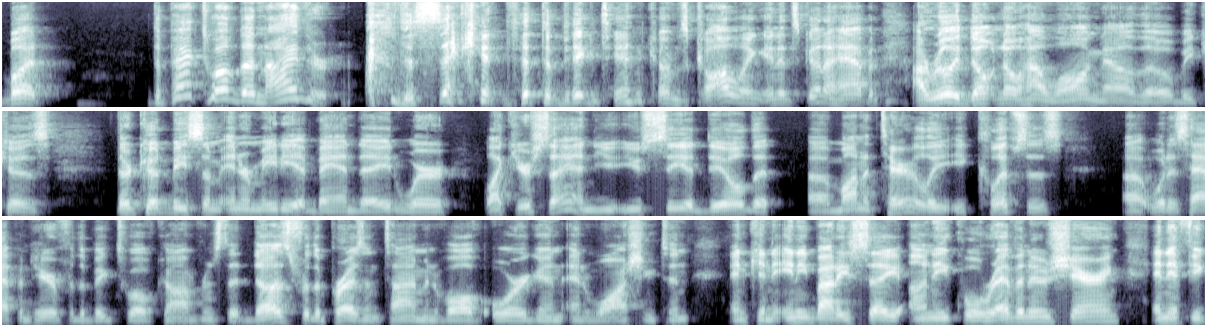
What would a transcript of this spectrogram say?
but the Pac 12 doesn't either. the second that the Big Ten comes calling, and it's going to happen. I really don't know how long now, though, because there could be some intermediate band aid where, like you're saying, you, you see a deal that uh, monetarily eclipses uh, what has happened here for the Big 12 conference that does, for the present time, involve Oregon and Washington. And can anybody say unequal revenue sharing? And if you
